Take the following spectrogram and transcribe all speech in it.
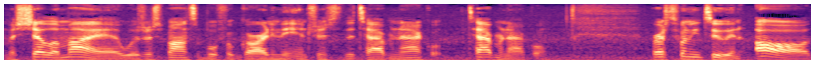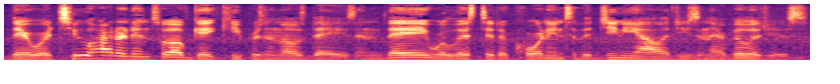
Meshelemiah was responsible for guarding the entrance to the tabernacle. Tabernacle. Verse 22 In all, there were 212 gatekeepers in those days, and they were listed according to the genealogies in their villages.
